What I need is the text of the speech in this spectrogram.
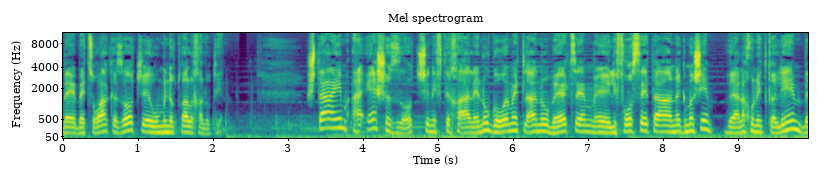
בצורה כזאת שהוא מנוטרל לחלוטין. שתיים, האש הזאת שנפתחה עלינו גורמת לנו בעצם אה, לפרוס את הנגמשים, ואנחנו נתקלים ב...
